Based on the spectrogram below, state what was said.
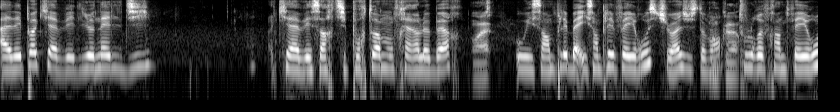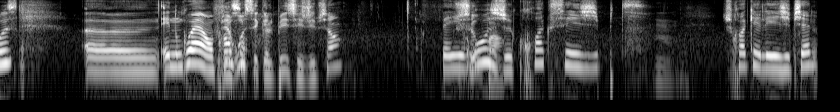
à l'époque il y avait Lionel D qui avait sorti pour toi mon frère le beurre Ouais. où il samplait bah, il samplait Fayrouz, tu vois justement, tout le refrain de Fayrouz. Euh, et donc ouais en France Frérot, c'est quel pays? C'est égyptien? Pas je crois que c'est Égypte. Hmm. Je crois qu'elle est égyptienne.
